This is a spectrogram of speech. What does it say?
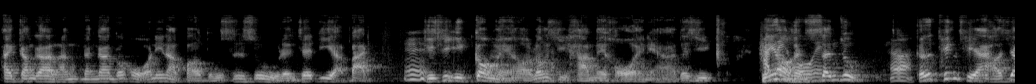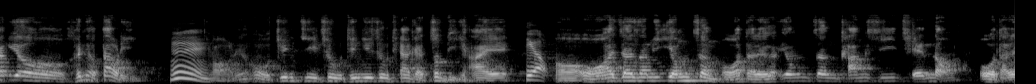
爱感觉人人家讲哦，你若饱读诗书，人这你也捌。嗯。其实伊讲的哦，拢是含的糊的尔，就是没有很深入，嗯。可是听起来好像又很有道理嗯，哦。你哦，军机处、听机处听起来足厉害的。对，哦，我还在上面雍正，我大家个雍正、康熙、乾隆，哦，大家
